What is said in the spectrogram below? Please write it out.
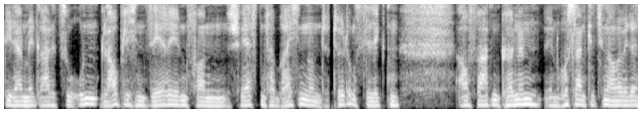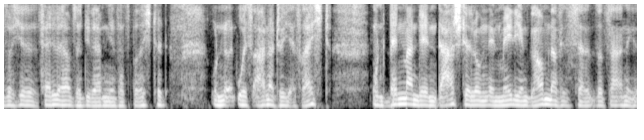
die dann mit geradezu unglaublichen Serien von schwersten Verbrechen und Tötungsdelikten aufwarten können. In Russland gibt es immer mal wieder solche Fälle, also die werden jedenfalls berichtet. Und in den USA natürlich erst recht. Und wenn man den Darstellungen in Medien glauben darf, ist es ja sozusagen eine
